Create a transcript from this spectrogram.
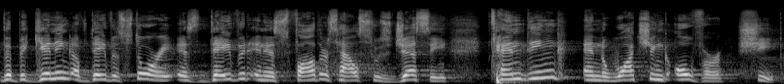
The beginning of David's story is David in his father's house, who's Jesse, tending and watching over sheep.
